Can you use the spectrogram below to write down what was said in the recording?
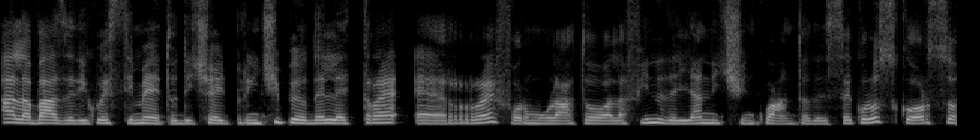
Alla base di questi metodi c'è il principio delle tre R, formulato alla fine degli anni 50 del secolo scorso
